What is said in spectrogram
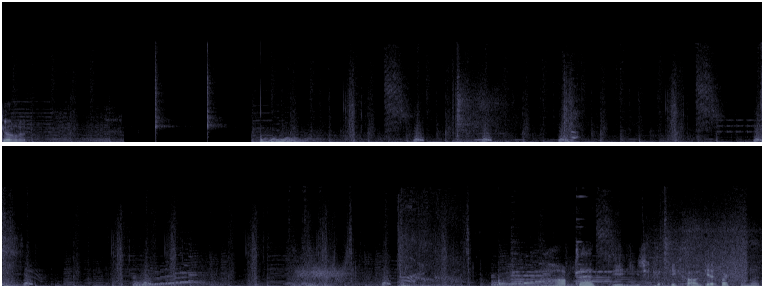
Got it. Oh, I'm dead. You, you, you can't get back from it.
